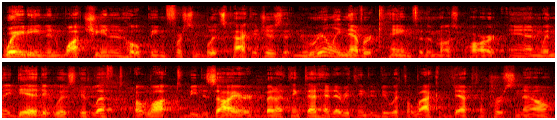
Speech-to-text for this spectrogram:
waiting and watching and hoping for some blitz packages that really never came for the most part. And when they did, it was it left a lot to be desired. But I think that had everything to do with the lack of depth and personnel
